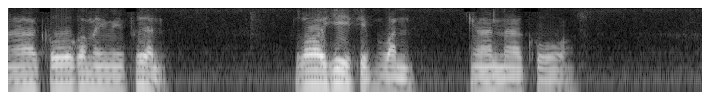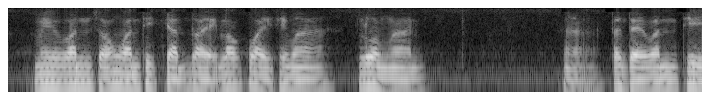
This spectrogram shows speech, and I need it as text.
นาโคก็ไม่มีเพื่อนร้อยยี่สิบวัน งานนาโคมีวันสองวันที่จัดไว้ล็อกไว้ที่มาร่วมงานตั้งแต่วันที่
